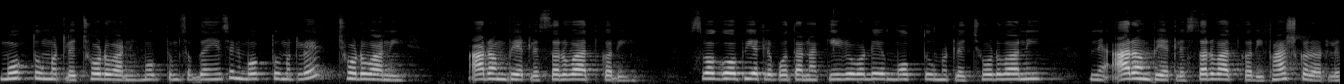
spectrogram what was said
મોકતુમ એટલે છોડવાની. મોકતુમ શબ્દ અહીંયા છે ને? મોકતુમ એટલે છોડવાની. આરંભે એટલે શરૂઆત કરી. સ્વગોભી એટલે પોતાના કિરણો વડે, મોકતુમ એટલે છોડવાની અને આરંભે એટલે શરૂઆત કરી. ભાસ્કર એટલે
